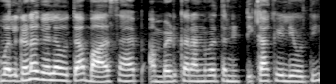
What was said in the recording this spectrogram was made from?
वल्गणा गेल्या होत्या. बाळासाहेब आंबेडकरांवर त्यांनी टीका केली होती.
